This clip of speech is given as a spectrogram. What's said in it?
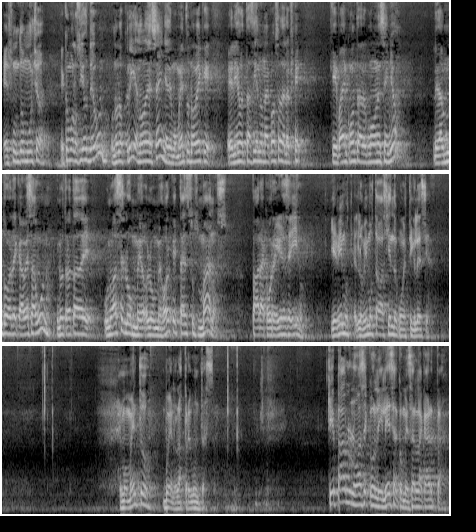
Él fundó mucho, es como los hijos de uno, uno los cría, no los enseña. De momento uno ve que el hijo está haciendo una cosa de lo que, que va en contra de lo que uno le enseñó. Le da un dolor de cabeza a uno. Uno trata de, uno hace lo, lo mejor que está en sus manos para corregir a ese hijo. Y él mismo, lo mismo estaba haciendo con esta iglesia. El momento, bueno, las preguntas. ¿Qué Pablo nos hace con la iglesia al comenzar la carta?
